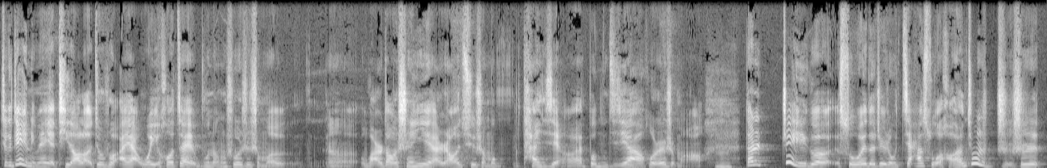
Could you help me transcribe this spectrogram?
这个电影里面也提到了，就是说，哎呀，我以后再也不能说是什么，呃，玩到深夜，然后去什么探险啊、蹦极啊，或者什么啊。嗯。但是这一个所谓的这种枷锁，好像就是只是。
